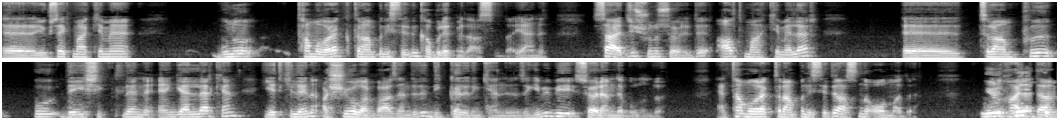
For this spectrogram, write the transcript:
e, yüksek mahkeme bunu tam olarak Trump'ın istediğini kabul etmedi aslında. Yani sadece şunu söyledi. Alt mahkemeler e, Trump'ı bu değişikliklerini engellerken yetkilerini aşıyorlar bazen dedi. Dikkat edin kendinize gibi bir söylemde bulundu. Yani tam olarak Trump'ın istediği aslında olmadı. Yürütme hala devam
